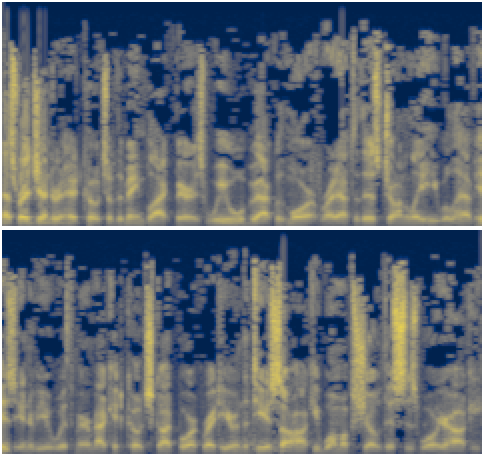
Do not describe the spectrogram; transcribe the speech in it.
That's Red Gendron, head coach of the Maine Black Bears. We will be back with more right after this. John Leahy will have his interview with Merrimack head coach Scott Borek right here in the TSR Hockey Warm Up Show. This is Warrior Hockey.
